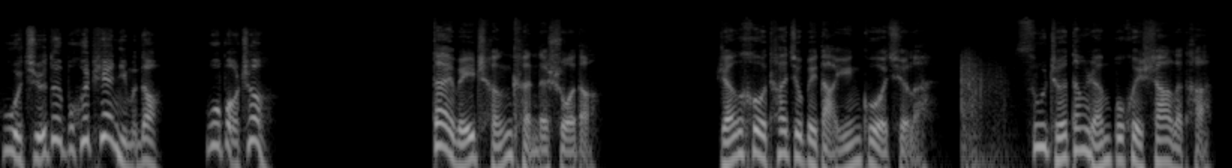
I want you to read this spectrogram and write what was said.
我绝对不会骗你们的，我保证。”戴维诚恳的说道。然后他就被打晕过去了。苏哲当然不会杀了他，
